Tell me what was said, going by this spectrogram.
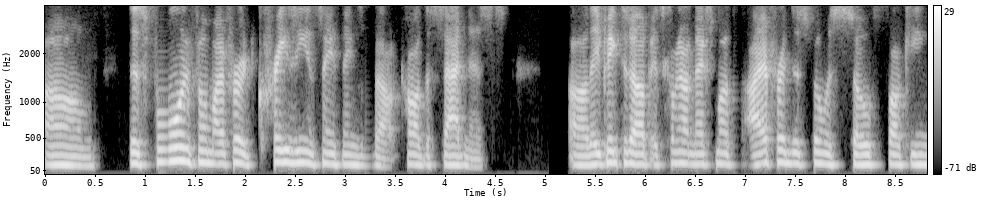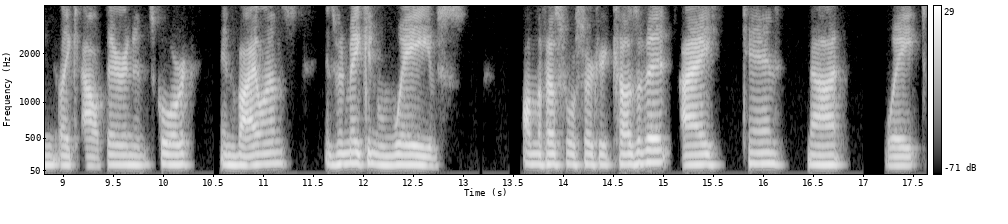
Um, this foreign film I've heard crazy insane things about called The Sadness. Uh, they picked it up. It's coming out next month. I've heard this film is so fucking like out there in its core and violence. It's been making waves on the festival circuit because of it. I cannot wait.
